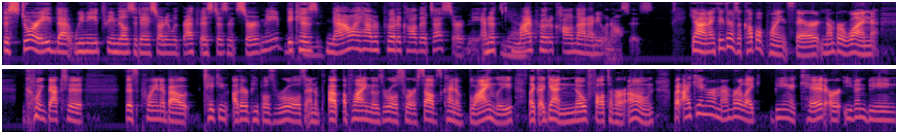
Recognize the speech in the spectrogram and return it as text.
the story that we need three meals a day starting with breakfast doesn't serve me because mm. now I have a protocol that does serve me. And it's yeah. my protocol, not anyone else's. Yeah. And I think there's a couple points there. Number one, going back to this point about taking other people's rules and uh, applying those rules to ourselves kind of blindly like again no fault of our own but i can remember like being a kid or even being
